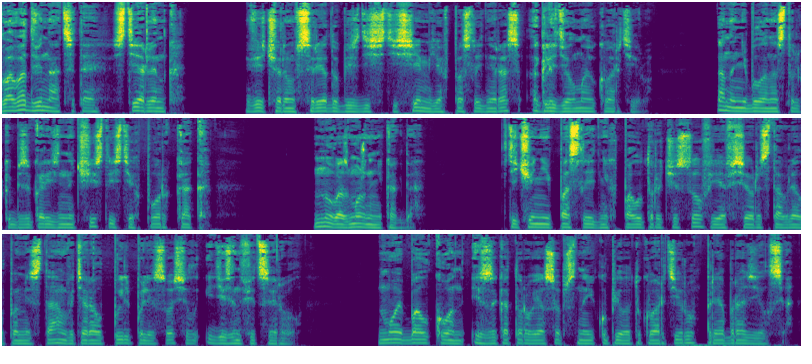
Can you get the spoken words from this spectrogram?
Глава 12. Стерлинг. Вечером в среду без десяти семь я в последний раз оглядел мою квартиру. Она не была настолько безукоризненно чистой с тех пор, как... Ну, возможно, никогда. В течение последних полутора часов я все расставлял по местам, вытирал пыль, пылесосил и дезинфицировал. Мой балкон, из-за которого я, собственно, и купил эту квартиру, преобразился —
